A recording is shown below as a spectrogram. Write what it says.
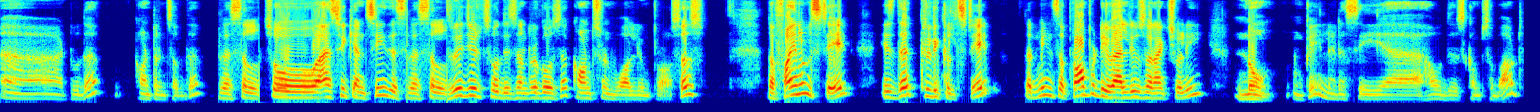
uh, to the contents of the vessel. So, as we can see this vessel is rigid, so this undergoes a constant volume process. The final state is the critical state that means the property values are actually known. Okay, let us see uh, how this comes about.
